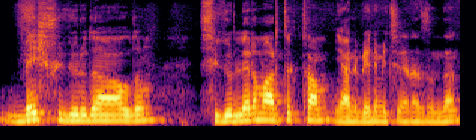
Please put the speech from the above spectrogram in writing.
5 figürü daha aldım. Figürlerim artık tam. Yani benim için en azından.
